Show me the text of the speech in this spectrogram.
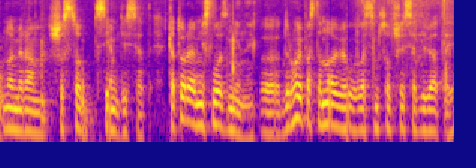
номером 670, которое внесло змины. Э, Другой постанове 869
